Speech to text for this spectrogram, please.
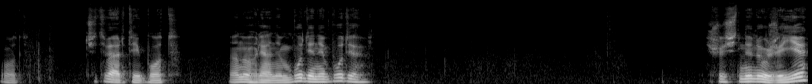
От. Четвертий бот. А ну глянемо, буде, не буде. Щось не дуже є.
